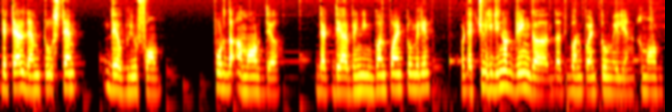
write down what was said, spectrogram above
They tell them to stamp their blue form, put the amount there that they are bringing 1.2 million, but actually he did not bring uh, that 1.2 million amount.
